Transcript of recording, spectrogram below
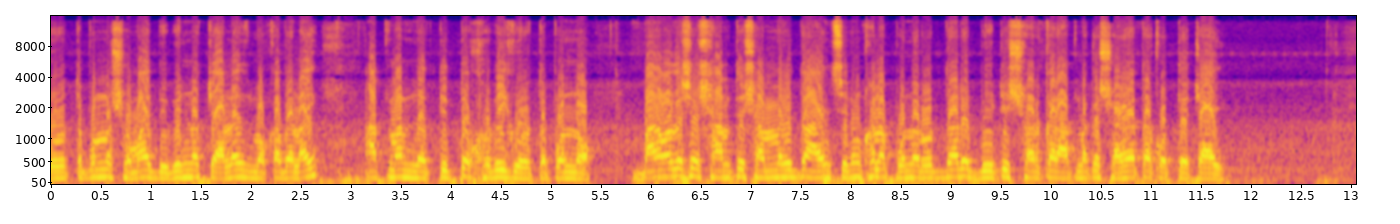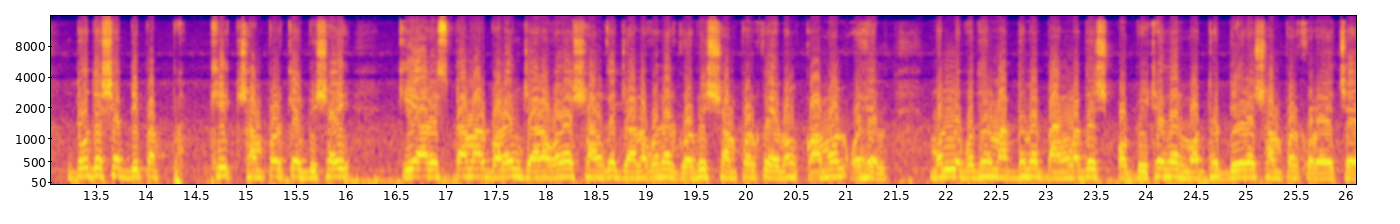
গুরুত্বপূর্ণ সময় বিভিন্ন চ্যালেঞ্জ মোকাবেলায় আত্মার নেতৃত্ব খুবই গুরুত্বপূর্ণ। বাংলাদেশের শান্তি সমৃদ্ধ আইন শৃঙ্খলা পুনরুদ্ধারে ব্রিটিশ সরকার আপনাকে সহায়তা করতে চায়। দু দেশের দ্বিপাক্ষিক সম্পর্কের বিষয়ে কিয়ার স্টামার বলেন, জনগণের সঙ্গে জনগণের গভীর সম্পর্ক এবং কমন ওয়েলথ মূল্যবোধের মাধ্যমে বাংলাদেশ ও ব্রিটেনের মধ্যে দৃঢ় সম্পর্ক রয়েছে।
